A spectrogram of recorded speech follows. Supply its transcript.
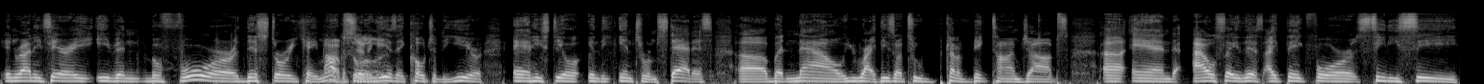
in Rodney Terry even before this story came out. Considering he is a coach of the year and he's still in the interim status. Uh, but now you're right; these are two kind of big time jobs. Uh, and I'll say this: I think for CDC,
